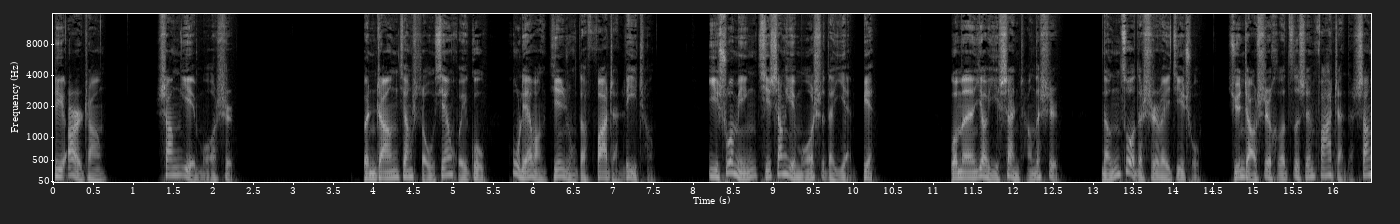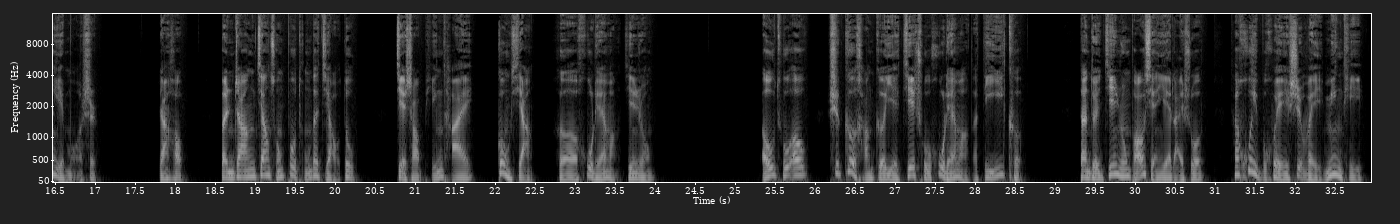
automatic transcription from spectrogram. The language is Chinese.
第二章，商业模式。本章将首先回顾互联网金融的发展历程，以说明其商业模式的演变。我们要以擅长的事、能做的事为基础，寻找适合自身发展的商业模式。然后，本章将从不同的角度介绍平台、共享和互联网金融。O to O 是各行各业接触互联网的第一课。但对金融保险业来说，它会不会是伪命题？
